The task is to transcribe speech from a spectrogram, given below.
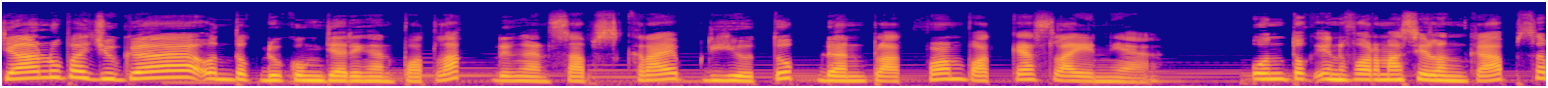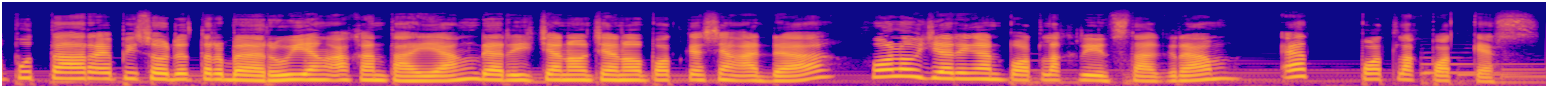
Jangan lupa juga untuk dukung jaringan Potluck dengan subscribe di YouTube dan platform podcast lainnya. Untuk informasi lengkap seputar episode terbaru yang akan tayang dari channel-channel podcast yang ada, follow jaringan Potluck di Instagram @potluckpodcast.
